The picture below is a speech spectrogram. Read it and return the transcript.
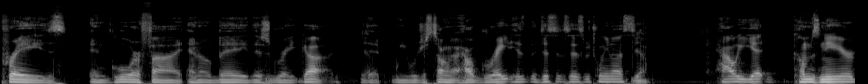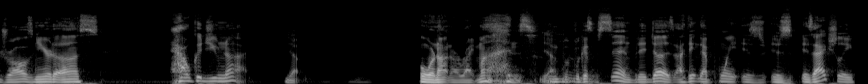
praise and glorify and obey this great God Yeah. that we were just talking about how great his the distance is between us. Yeah. How he yet comes near, draws near to us. How could you not? Yep. Well, we're not in our right minds Yeah. because of sin, but it does. I think that point is is is actually,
